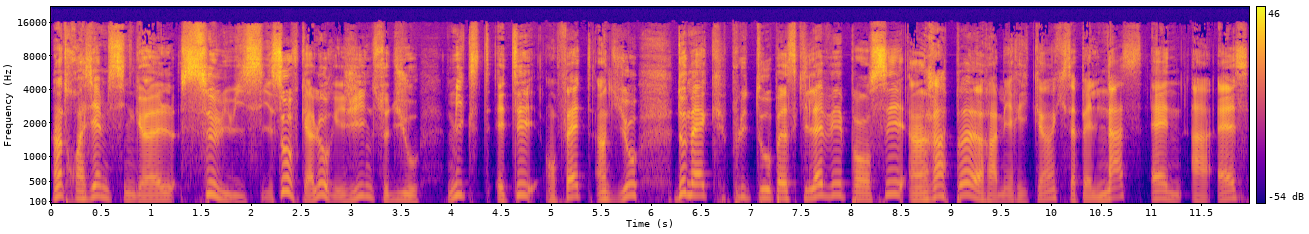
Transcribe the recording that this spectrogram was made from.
un troisième single, celui-ci. Sauf qu'à l'origine, ce duo mixte était en fait un duo de mecs plutôt parce qu'il avait pensé un rappeur américain qui s'appelle Nas, N-A-S,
